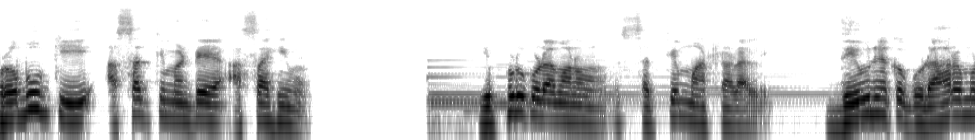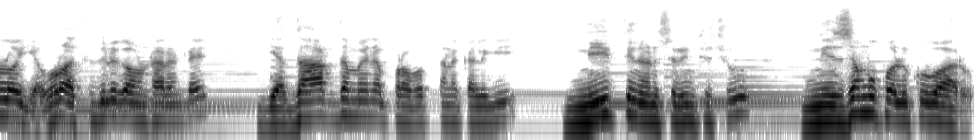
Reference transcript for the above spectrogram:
ప్రభుకి అసత్యం అంటే అసహ్యం ఎప్పుడు కూడా మనం సత్యం మాట్లాడాలి. దేవుని యొక్క గుడారములో ఎవరు అతిథులుగా ఉంటారంటే యథార్థమైన ప్రవర్తన కలిగి నీతిని అనుసరించుచు నిజము పలుకువారు.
